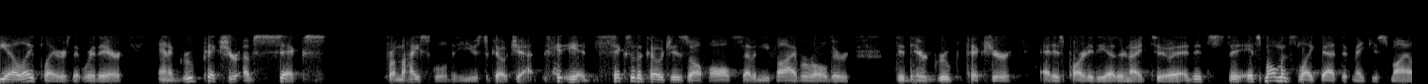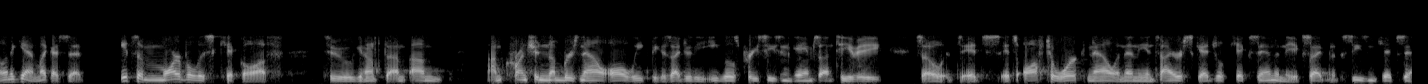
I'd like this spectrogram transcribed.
UCLA players that were there, and a group picture of six from the high school that he used to coach at. He had six of the coaches, all 75 or older, did their group picture at his party the other night too. It's it's moments like that that make you smile. And again, like I said, it's a marvelous kickoff to you know I'm, I'm I'm crunching numbers now all week because I do the Eagles preseason games on TV. So it's it's it's off to work now, and then the entire schedule kicks in, and the excitement of the season kicks in.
